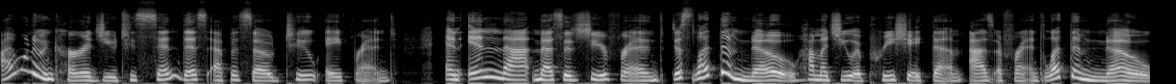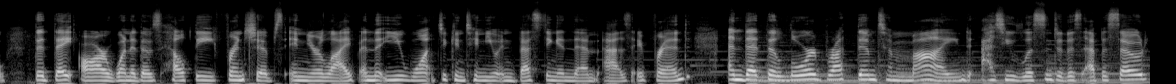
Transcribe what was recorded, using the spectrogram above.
I want to encourage you to send this episode to a friend. And in that message to your friend, just let them know how much you appreciate them as a friend. Let them know that they are one of those healthy friendships in your life and that you want to continue investing in them as a friend and that the Lord brought them to mind as you listen to this episode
